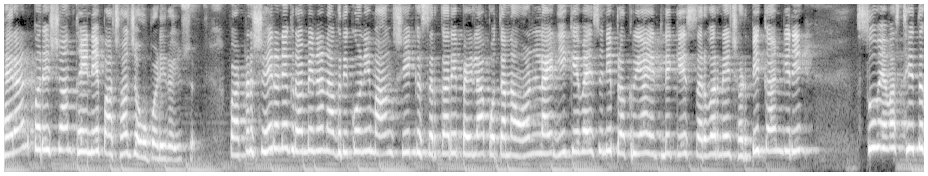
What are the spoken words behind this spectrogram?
હેરાન, પરેશાન થઈને પાછા જવું પડી રહ્યું છે. પાટણ શહેર અને ગ્રામ્યના નાગરિકોની માંગ છે કે સરકારે પહેલાં પોતાના ઓનલાઈન ઈ કેવાયસીની પ્રક્રિયા એટલે કે સર્વરને ઝડપી કામગીરી સુવ્યવસ્થિત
